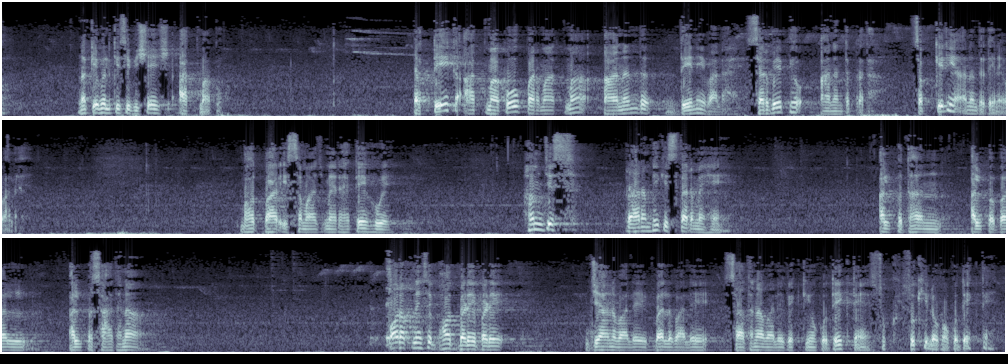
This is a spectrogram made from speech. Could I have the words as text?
न केवल किसी विशेष आत्मा को। प्रत्येक आत्मा को परमात्मा आनंद देने वाला है। सर्वेभ्यो आनंद प्रदा। सबके लिए आनंद देने वाला है। बहुत बार इस समाज में रहते हुए हम जिस प्रारंभिक स्तर में हैं अल्प धन अल्प बल अल्प साधना और अपने से बहुत बड़े बड़े ज्ञान वाले, बल वाले, साधना वाले व्यक्तियों को देखते हैं, सुख, सुखी लोगों को देखते हैं।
